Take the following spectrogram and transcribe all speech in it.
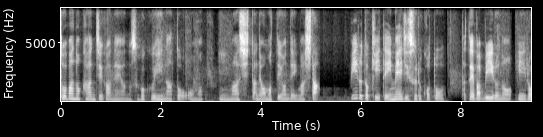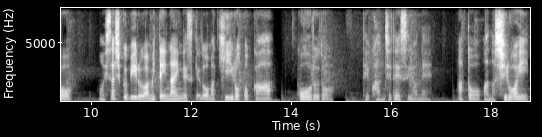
言葉の感じがねあのすごくいいなと思いましたね。思って読んでいました。ビールと聞いてイメージすること例えばビールの色もう久しくビールは見ていないんですけど、まあ、黄色とかゴールドっていう感じですよね。あと、あの白い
